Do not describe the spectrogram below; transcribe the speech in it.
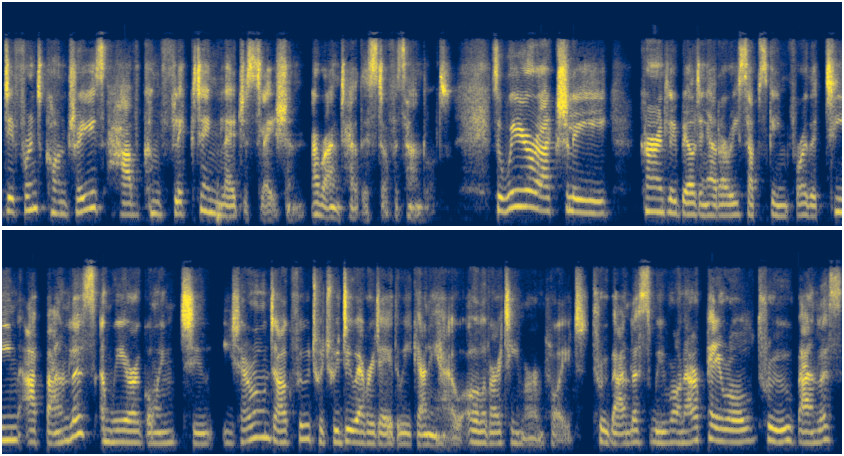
different countries have conflicting legislation around how this stuff is handled. So we are actually currently building out our ESOP scheme for the team at Boundless, and we are going to eat our own dog food, which we do every day of the week anyhow. All of our team are employed through Boundless. We run our payroll through Boundless.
